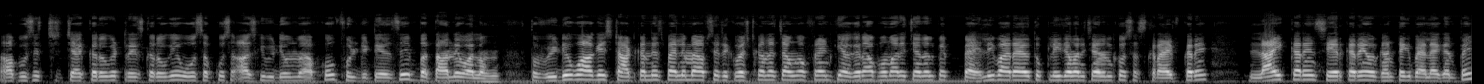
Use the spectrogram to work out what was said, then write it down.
आप उसे चेक करोगे ट्रेस करोगे, वो सब कुछ आज की वीडियो में आपको फुल डिटेल से बताने वाला हूँ। तो वीडियो को आगे स्टार्ट करने से पहले मैं आपसे रिक्वेस्ट करना चाहूँगा फ्रेंड कि अगर आप हमारे चैनल पे पहली बार आए हो तो प्लीज़ हमारे चैनल को सब्सक्राइब करें लाइक करें शेयर करें और घंटे के बेल आइकन पे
